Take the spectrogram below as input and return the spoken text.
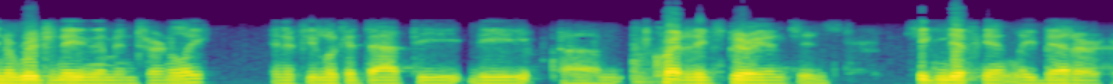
in originating them internally. And if you look at that, the the um, credit experience is significantly better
